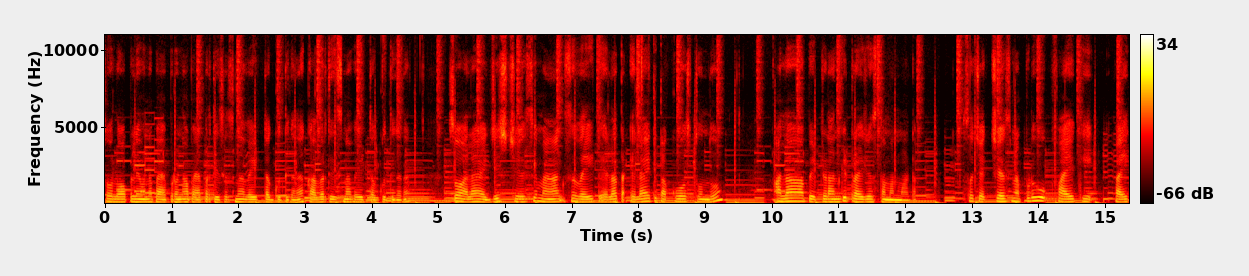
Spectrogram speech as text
సో లోపల ఏమైనా పేపర్ ఉన్నా పేపర్ తీసేసిన వెయిట్ తగ్గుద్ది కదా కవర్ తీసిన వెయిట్ తగ్గుద్ది కదా. సో అలా అడ్జస్ట్ చేసి మ్యాక్స్ వెయిట్ ఎలా ఎలా అయితే తక్కువ వస్తుందో అలా పెట్టడానికి ట్రై చేస్తామన్నమాట. సో చెక్ చేసినప్పుడు ఫైవ్కి ఫైవ్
